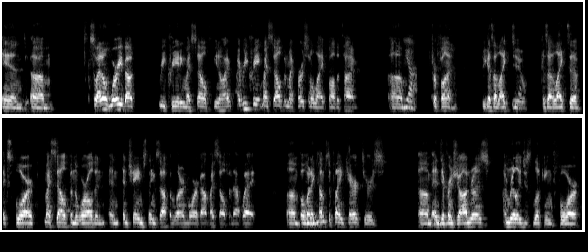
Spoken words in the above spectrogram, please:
And um, so I don't worry about recreating myself. You know, I, I recreate myself in my personal life all the time um, yeah. for fun because I like to, because. I like to explore myself and the world and, and, and change things up and learn more about myself in that way. Um, but mm-hmm. when it mm-hmm. comes to playing characters um, and different genres, I'm really just looking for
